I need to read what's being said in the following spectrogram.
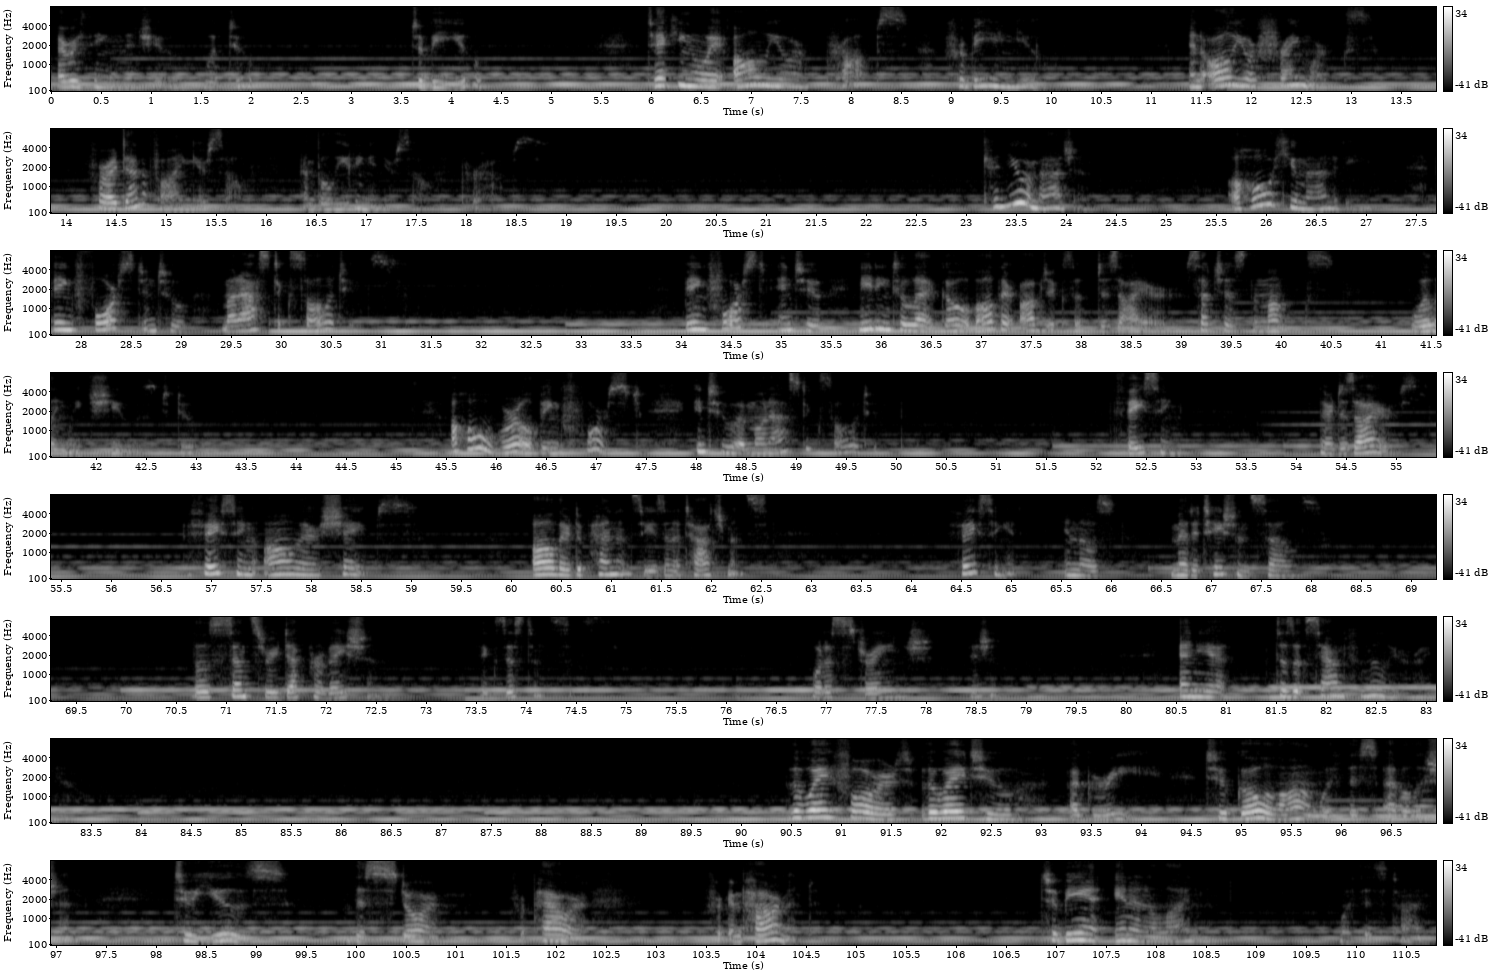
everything that you would do to be you, taking away all your props for being you, and all your frameworks for identifying yourself and believing in yourself, perhaps. Can you imagine a whole humanity being forced into monastic solitudes? Being forced into needing to let go of all their objects of desire, such as the monks willingly choose to do a whole world being forced into a monastic solitude, facing their desires, facing all their shapes, all their dependencies and attachments, facing it in those meditation cells, those sensory deprivation existences. What a strange vision. And yet, does it sound familiar right now? The way forward, the way to agree, to go along with this evolution, to use this storm for power, for empowerment to be in an alignment with this time.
